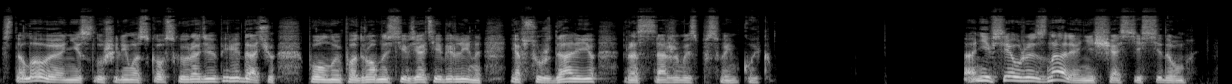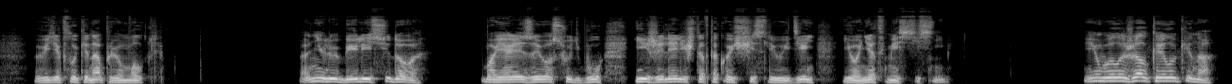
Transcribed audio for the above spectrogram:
В столовой они слушали московскую радиопередачу, полную подробностей взятия Берлина, и обсуждали ее, рассаживаясь по своим койкам. Они все уже знали о несчастье с Седовым. Увидев Лукина, приумолкли. Они любили Седова, боялись за его судьбу и жалели, что в такой счастливый день его нет вместе с ними. Им было жалко и Лукина.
